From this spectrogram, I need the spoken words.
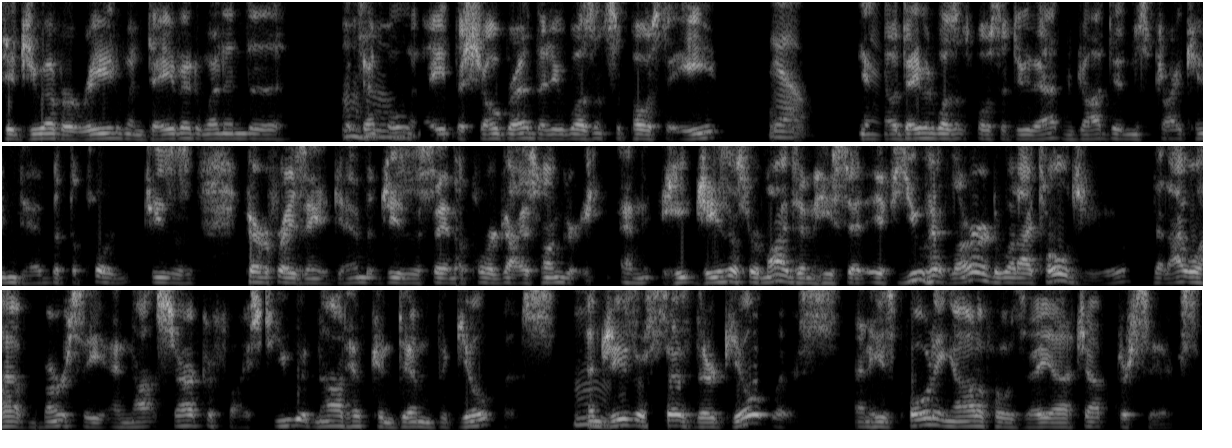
did you ever read when David went into the mm-hmm. temple and ate the showbread that he wasn't supposed to eat? Yeah you know, David wasn't supposed to do that, and God didn't strike him dead. But the poor Jesus, paraphrasing again, but Jesus saying the poor guy's hungry, and he Jesus reminds him. He said, "If you had learned what I told you, that I will have mercy and not sacrifice, you would not have condemned the guiltless." Mm. And Jesus says they're guiltless, and he's quoting out of Hosea chapter six.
